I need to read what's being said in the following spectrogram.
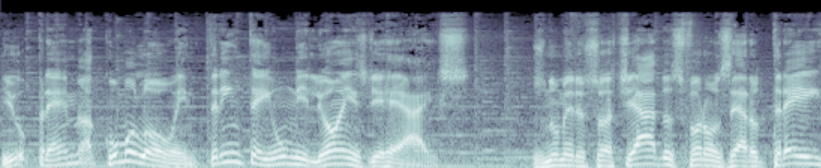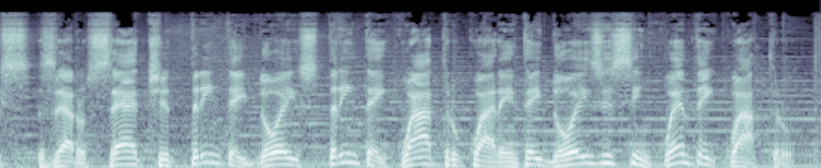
e o prêmio acumulou em 31 milhões de reais. Os números sorteados foram 03, 07, 32, 34, 42 e 54.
